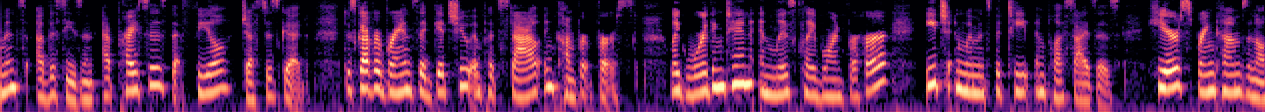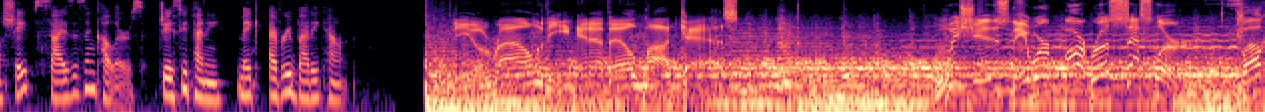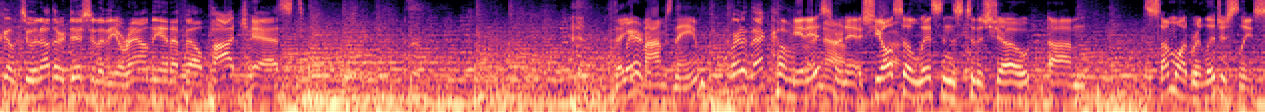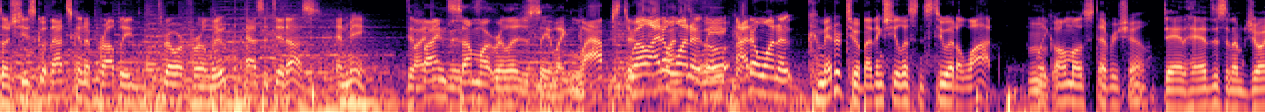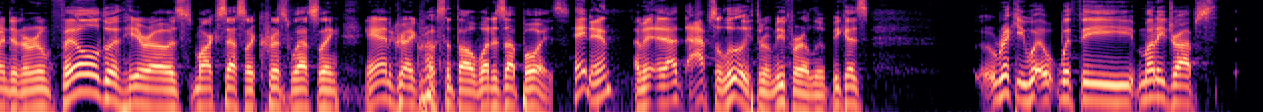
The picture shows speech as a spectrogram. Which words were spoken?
moments of the season at prices that feel just as good. Discover brands that get you and put style and comfort first, like Worthington and Liz Claiborne for her, each in women's petite and plus sizes. Here, spring comes in all shapes, sizes, and colors. JCPenney, make everybody count. The Around the NFL podcast. Wishes they were Barbara Sessler. Welcome to another edition of the Around the NFL podcast. Is that Where your did- mom's name? Where did that come It from? is her name. She also listens to the show um, somewhat religiously, so she's go- that's going to probably throw her for a loop, as it did us and me. name Define somewhat religiously, like lapsed. Or Well, I don't want to. a week, I don't want to commit her to it, but I think she listens to it a lot, like almost every show. Dan Hanzus, and I'm joined in a room filled with heroes Mark Sessler, Chris Wesseling, and Greg Rosenthal. What is up, boys? Hey, Dan. I mean, that absolutely threw me for a loop because, Ricky, w- with the money drops,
